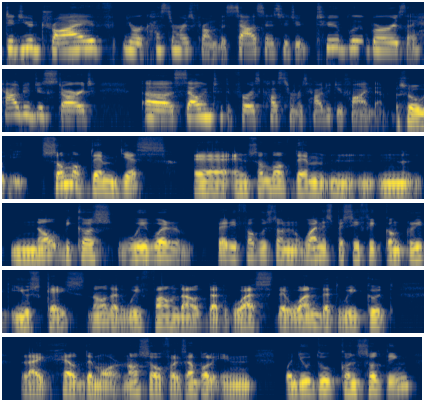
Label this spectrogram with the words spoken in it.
did you drive your customers from the SaaS Institute to Bloobirds? Like, how did you start uh, selling to the first customers? How did you find them? So some of them, yes, uh, and some of them no, because we were very focused on one specific concrete use case, no, that we found out that was the one that we could like help them more, no. So, for example, in when you do consulting,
